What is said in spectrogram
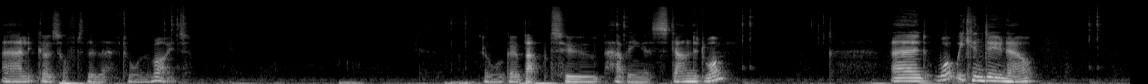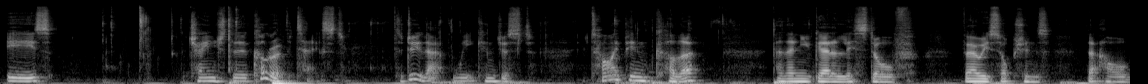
and it goes off to the left or the right. So we'll go back to having a standard one. And what we can do now is change the color of the text. To do that, we can just type in color and then you get a list of various options that are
